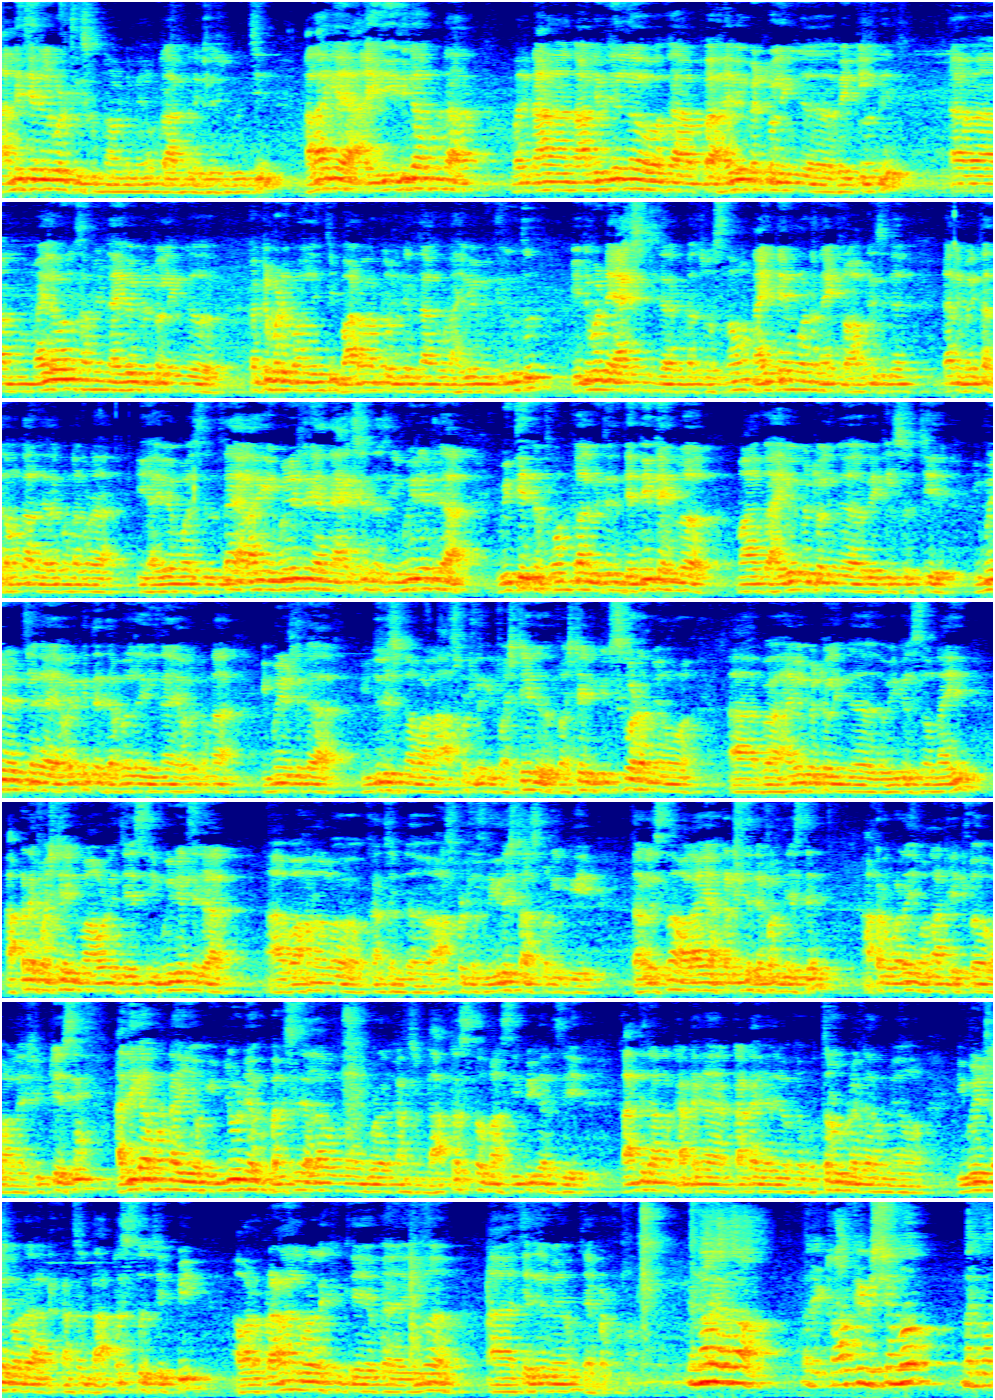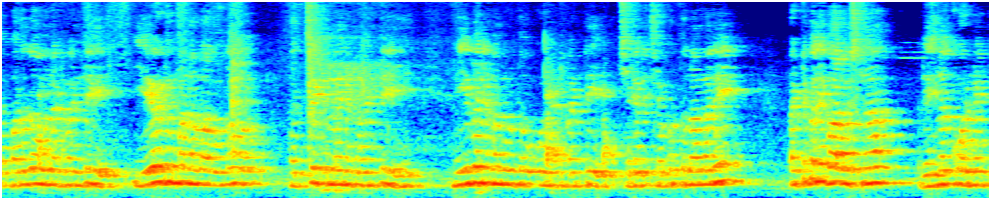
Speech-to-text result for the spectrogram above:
అన్ని చర్యలు కూడా తీసుకుంటున్నామండి మేము ట్రాఫిక్ రెగ్యులేషన్ గురించి. అలాగే ఇది ఇది కాకుండా మరి నా నా డివిజన్లో ఒక హైవే పెట్రోలింగ్ వెహికల్ ఉంది. మైలవరం సంబంధించిన హైవే పెట్రోలింగ్ కట్టుబడి పనుల నుంచి బాడవాటర్ దాకా కూడా హైవే మీద తిరుగుతూ ఎటువంటి యాక్సిడెంట్స్ జరగకుండా చూస్తున్నాం నైట్ టైం కూడా నైట్ ఆఫీస్ కానీ మిగతా దొంగతనాలు జరగకుండా కూడా ఈ హైవే బాయ్స్ తిరుగుతున్నాయి అలాగే ఇమీడియట్గా యాక్సిడెంట్స్ ఇమీడియట్గా with in phone call with in journey టైంలో మా యొక్క హైవే పెట్రోలింగ్ వెహికల్స్ వచ్చి ఇమీడియట్గా ఎవరికైతే దెబ్బలు తగిలినా ఎవరికన్నా ఇమీడియట్గా ఇంజరీస్ ఉన్న వాళ్ళ హాస్పిటల్కి first aid first aid kits కూడా మేము హైవే పెట్రోలింగ్ వెహికల్స్ ఉన్నాయి. అక్కడే ఫస్ట్ ఎయిడ్ మా వాళ్ళని చేసి ఇమీడియట్గా ఆ వాహనంలో కన్సర్న్ హాస్పిటల్స్ నియరెస్ట్ హాస్పిటల్కి తరలిస్తాం అలాగే అక్కడి నుంచి రెఫర్ చేస్తే అక్కడ కూడా ఈ వన్ నాట్ ఎయిట్లో వాళ్ళని షిఫ్ట్ చేసి అది కాకుండా ఈ యొక్క ఇంజూర్డ్ యొక్క పరిస్థితి ఎలా ఉందని కూడా కన్సర్న్ డాక్టర్స్తో మా సిపి కలిసి కాంతిరామ టాటా గారి టాటా గారి యొక్క ఉత్తర్వుల ప్రకారం మేము ఇమీడియట్గా కూడా కన్సల్ట్ డాక్టర్స్తో చెప్పి వాళ్ళ ప్రాణాలు కూడా రక్షించే యొక్క ఎన్నో చర్యలు మేము చేపడుతున్నాం. విన్నారు కదా మరి ట్రాఫిక్ విషయంలో మరి వారి పరిధిలో ఉన్నటువంటి ఏడు మండలాల్లో ప్రత్యేకమైనటువంటి నియమనిబంధనలతో కూడినటువంటి చర్యలు చేపడుతున్నామని పట్టుపల్లి బాలకృష్ణ రీజనల్ కోఆర్డినేటర్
